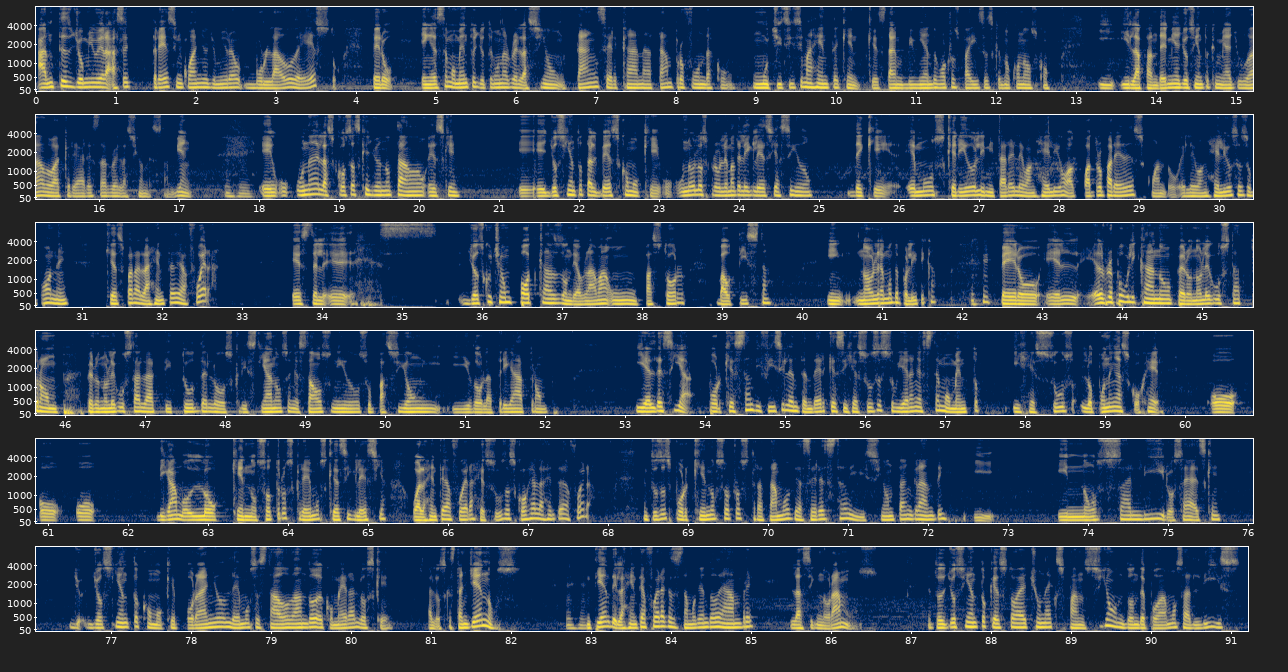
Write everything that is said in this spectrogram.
antes yo me hubiera, hace 3, 5 años yo me hubiera burlado de esto, pero en este momento yo tengo una relación tan cercana, tan profunda con muchísima gente que, que están viviendo en otros países que no conozco. Y, y, la pandemia yo siento que me ha ayudado a crear estas relaciones también. Uh -huh. eh, una de las cosas que yo he notado es que eh, yo siento tal vez como que uno de los problemas de la iglesia ha sido de que hemos querido limitar el evangelio a cuatro paredes cuando el evangelio se supone que es para la gente de afuera. Este, eh, yo escuché un podcast donde hablaba un pastor bautista y no hablemos de política, pero él es republicano, pero no le gusta Trump, pero no le gusta la actitud de los cristianos en Estados Unidos, su pasión y, y idolatría a Trump. Y él decía, ¿por qué es tan difícil entender que si Jesús estuviera en este momento y Jesús lo ponen a escoger o, o, o digamos, lo que nosotros creemos que es iglesia o a la gente de afuera, Jesús escoge a la gente de afuera. Entonces, ¿por qué nosotros tratamos de hacer esta división tan grande y, y no salir? O sea, es que yo, yo, siento como que por años le hemos estado dando de comer a los que, a los que están llenos. Uh -huh. ¿Entiende? Y la gente afuera que se está muriendo de hambre, las ignoramos. Entonces yo siento que esto ha hecho una expansión donde podamos at least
